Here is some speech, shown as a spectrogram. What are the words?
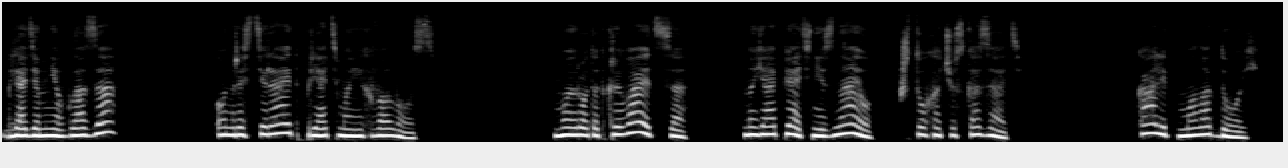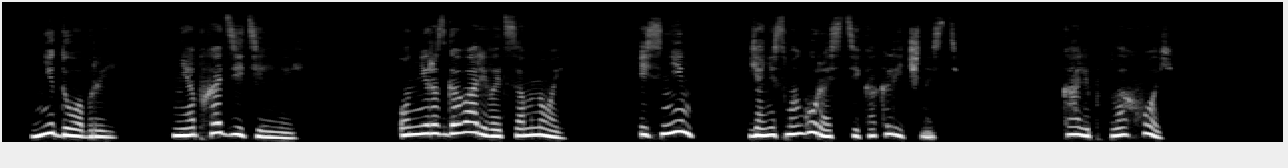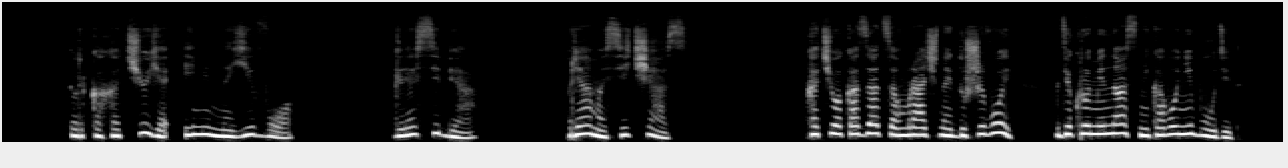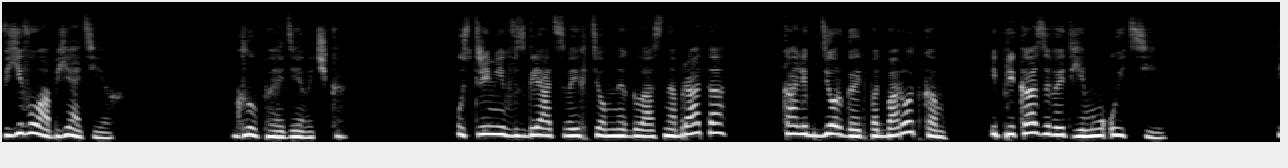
Глядя мне в глаза, он растирает прядь моих волос. Мой рот открывается, но я опять не знаю, что хочу сказать. Калиб молодой, недобрый, необходительный. Он не разговаривает со мной, и с ним я не смогу расти как личность. Калиб плохой. Только хочу я именно его. Для себя. Прямо сейчас. Хочу оказаться в мрачной душевой, где кроме нас никого не будет, в его объятиях. Глупая девочка. Устремив взгляд своих темных глаз на брата, Калиб дергает подбородком и приказывает ему уйти.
